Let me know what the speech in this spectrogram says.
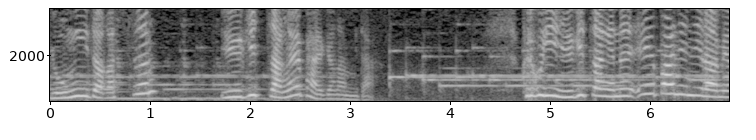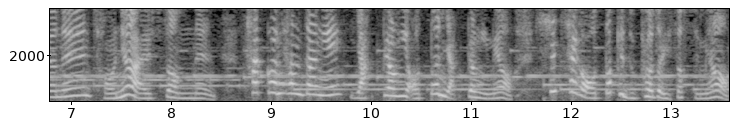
용의자가 쓴 일기장을 발견합니다. 그리고 이 일기장에는 일반인이라면은 전혀 알 수 없는 사건 현장의 약병이 어떤 약병이며 시체가 어떻게 눕혀져 있었으며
